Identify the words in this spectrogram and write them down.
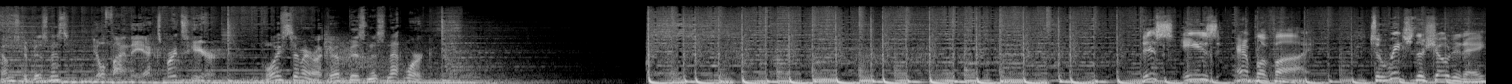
Comes to business, you'll find the experts here. Voice America Business Network. This is Amplified. To reach the show today,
